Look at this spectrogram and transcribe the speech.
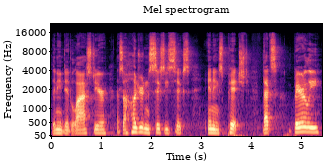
than he did last year. That's 166 innings pitched. That's barely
